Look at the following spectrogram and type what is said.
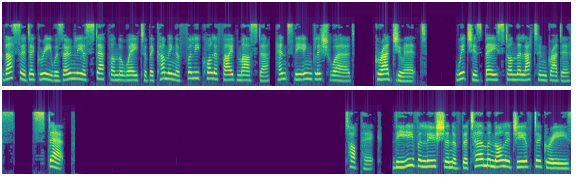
Thus a degree was only a step on the way to becoming a fully qualified master, hence the English word, graduate, which is based on the Latin gradus, step. Topic the evolution of the terminology of degrees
